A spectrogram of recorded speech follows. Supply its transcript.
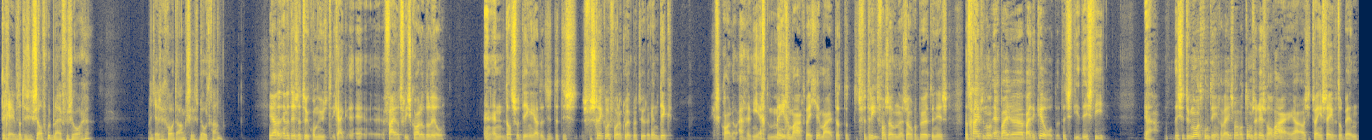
te geven dat hij zichzelf goed blijft verzorgen. Want jij zijn grote angst is doodgaan. Ja, dat- en het is natuurlijk om nu... Kijk, eh, eh, Feyenoord verliest Carlo de Leeuw. En, en dat soort dingen, ja, dat is, dat is verschrikkelijk voor een club natuurlijk. En Dick heeft Carlo eigenlijk niet echt meegemaakt, weet je. Maar dat, dat, het verdriet van zo'n eh, zo'n gebeurtenis, dat grijpt hem dan echt bij de, bij de keel. Dat is die, dat is die... Ja, daar is natuurlijk nooit goed in geweest. Maar wat Tom zegt is wel waar. Ja, als je 72 bent,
